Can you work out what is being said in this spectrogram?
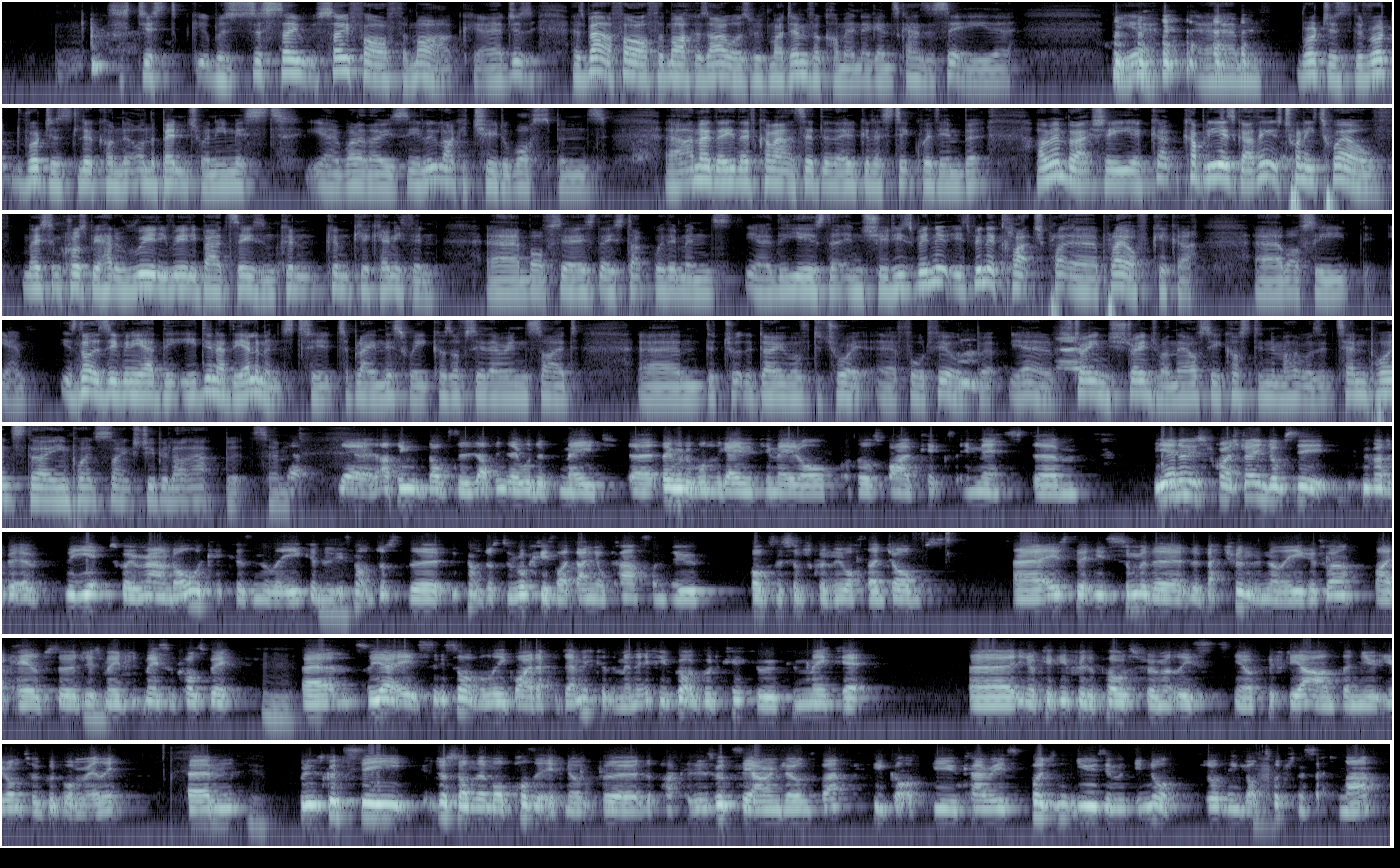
just, just it was just so so far off the mark. Uh, just as about as far off the mark as I was with my Denver comment against Kansas City. Yeah, um, Rodgers, the Rod, Rodgers look on the on the bench when he missed, you know, one of those. He looked like a Tudor wasp, and uh, I know they they've come out and said that they're going to stick with him. But I remember actually a couple of years ago, I think it was 2012. Mason Crosby had a really really bad season, couldn't couldn't kick anything. Um, but obviously they, they, stuck with him, and you know the years that ensued, he's been he's been a clutch play, uh, playoff kicker. Uh, but obviously, you know it's not as even he had the he didn't have the elements to, to blame this week because obviously they're inside um, the the dome of Detroit uh, Ford Field. But yeah, strange strange one. They obviously costing him. I think was it ten points, thirteen points, something stupid like that. But um, yeah. yeah. I think obviously I think they would have made uh, they would have won the game if he made all of those five kicks that he missed. Um, yeah, no, it's quite strange. Obviously, we've had a bit of the yips going around all the kickers in the league, and mm. it's not just the it's not just the rookies like Daniel Carlson who obviously subsequently lost their jobs. Uh, it's, the, it's some of the, the veterans in the league as well, like Caleb Sturgis, Mason Crosby. Mm. Um, so yeah, it's, it's sort of a league-wide epidemic at the minute. If you've got a good kicker who can make it, uh, you know, kick it through the post from at least you know 50 yards, then you, you're onto a good one really. Um, yeah. But it was good to see, just on the more positive note for the Packers, it was good to see Aaron Jones back. He got a few carries, but didn't use him enough. I don't think he got no. touched in the second half.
